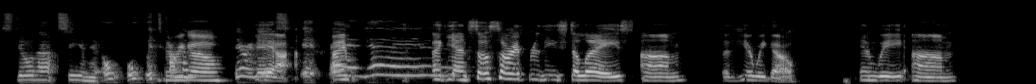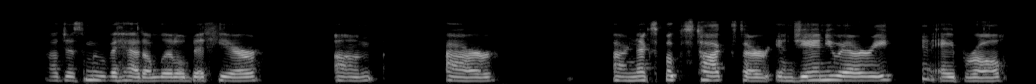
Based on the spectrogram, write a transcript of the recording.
Still not seeing it. Oh, oh, it's There we go. There it is. Yeah, It- I'm- eh, yay. again, so sorry for these delays, um, but here we go. And we, um, I'll just move ahead a little bit here. Um, our, our next books talks are in January and April.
